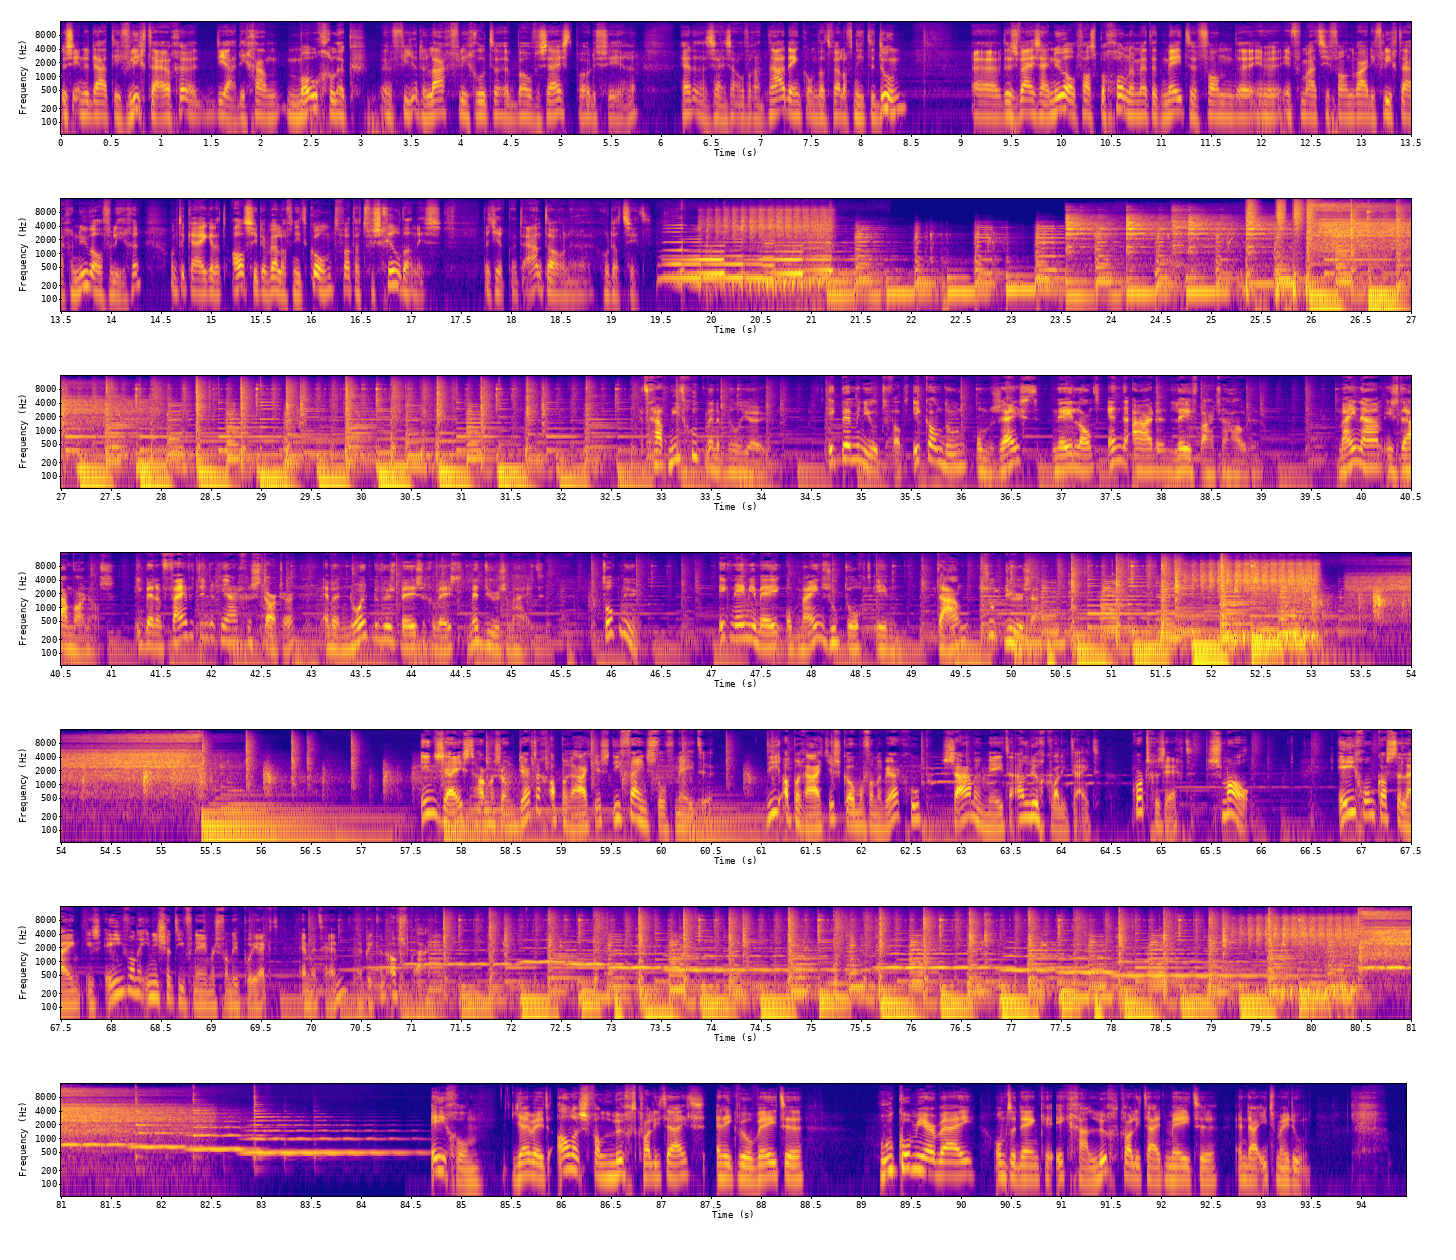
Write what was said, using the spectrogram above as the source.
Dus inderdaad, die vliegtuigen, ja, die gaan mogelijk via de laagvliegroute boven Zeist produceren. Daar zijn ze over aan het nadenken om dat wel of niet te doen. Uh, dus wij zijn nu alvast begonnen met het meten van de informatie van waar die vliegtuigen nu al vliegen. Om te kijken dat als hij er wel of niet komt, wat het verschil dan is. Dat je kunt aantonen hoe dat zit. Gaat niet goed met het milieu. Ik ben benieuwd wat ik kan doen om Zeist, Nederland en de aarde leefbaar te houden. Mijn naam is Daan Warnas. Ik ben een 25-jarige starter en ben nooit bewust bezig geweest met duurzaamheid. Tot nu. Ik neem je mee op mijn zoektocht in Daan zoekt duurzaam. In Zeist hangen zo'n 30 apparaatjes die fijnstof meten. Die apparaatjes komen van een werkgroep samen meten aan luchtkwaliteit. Kort gezegd, SMAL. Egon Kastelein is een van de initiatiefnemers van dit project en met hem heb ik een afspraak. Egon, jij weet alles van luchtkwaliteit en ik wil weten hoe kom je erbij om te denken ik ga luchtkwaliteit meten en daar iets mee doen?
